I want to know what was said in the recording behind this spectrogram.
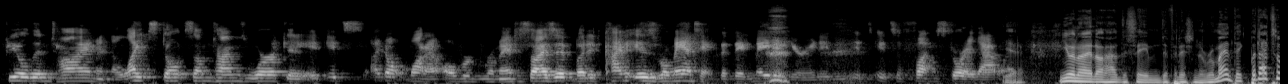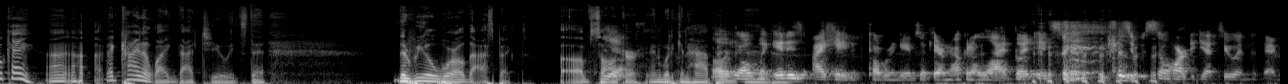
field in time and the lights don't sometimes work. It, it, it's i don't want to over romanticize it but it kind of is romantic that they've made it here. It, it's, it's a fun story that way. Yeah. You and i don't have the same definition of romantic but that's okay. Uh, i, I kind of like that too. It's the the real world aspect of soccer yeah. and what can happen. Oh, oh and, it uh, is. I hated covering games up there. I'm not going to lie, but it's because it was so hard to get to, and, and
